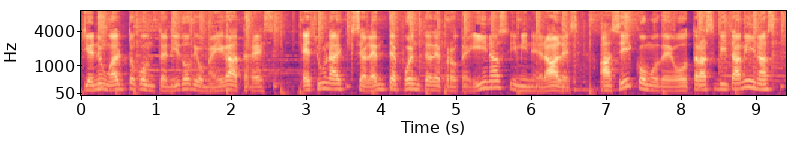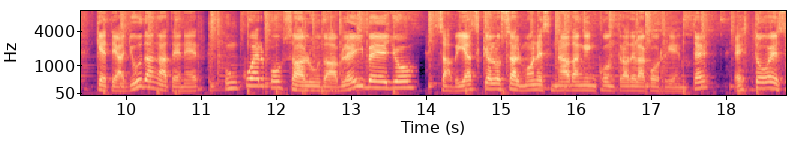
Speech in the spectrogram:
tiene un alto contenido de omega 3 es una excelente fuente de proteínas y minerales, así como de otras vitaminas que te ayudan a tener un cuerpo saludable y bello. ¿Sabías que los salmones nadan en contra de la corriente? Esto es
